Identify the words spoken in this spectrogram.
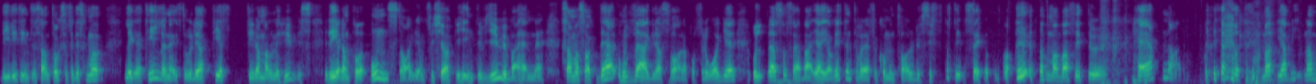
det är lite intressant också, för det ska man lägga till den här historien. Det är att P4 Malmöhus redan på onsdagen försöker intervjua henne. Samma sak där, hon vägrar svara på frågor. Och alltså så här, bara, ja, jag vet inte vad det är för kommentarer du syftar till, säger hon. då. Och Man bara sitter och häpnar. Alltså, man, jag, man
